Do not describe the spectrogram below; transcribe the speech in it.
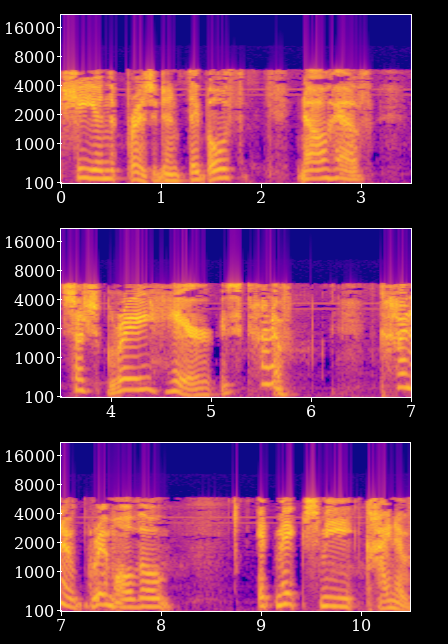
she and the president, they both now have such gray hair. It's kind of, kind of grim, although it makes me kind of,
